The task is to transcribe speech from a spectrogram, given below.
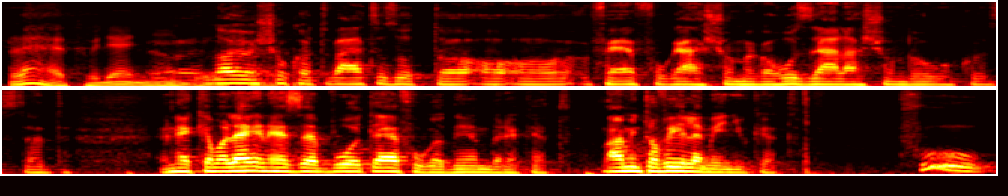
Lehet, hogy ennyi idő. Nagyon kellett. sokat változott a, a, a felfogásom, meg a hozzáállásom dolgokhoz. Tehát nekem a legnehezebb volt elfogadni embereket, mármint a véleményüket. Fú,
